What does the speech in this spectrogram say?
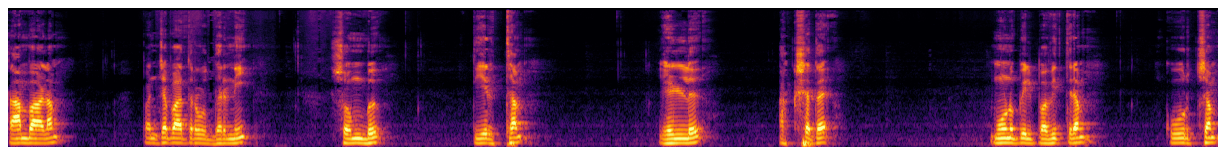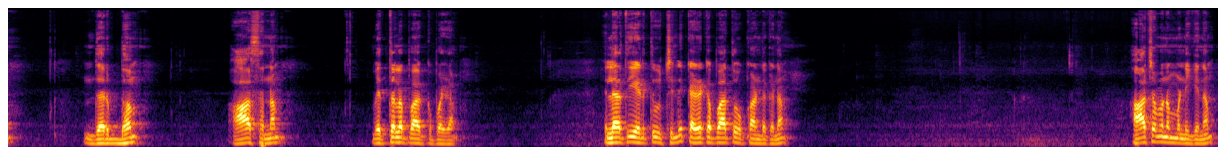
தாம்பாளம் பஞ்சபாத்திர உத்தரணி சொம்பு தீர்த்தம் எள்ளு அக்ஷத மூணு பில் பவித்திரம் கூர்ச்சம் தர்ப்பம் ஆசனம் வெத்தலைப்பாக்கு பழம். எல்லாத்தையும் எடுத்து வச்சுட்டு கிழக்க பார்த்து உட்காந்துக்கணும். ஆச்சமனம் பண்ணிக்கணும்.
